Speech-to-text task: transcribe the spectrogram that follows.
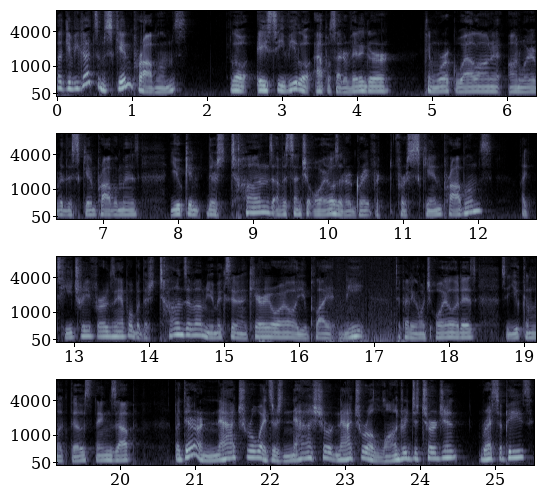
Look, if you got some skin problems, a little ACV, a little apple cider vinegar, can work well on it on whatever the skin problem is. You can there's tons of essential oils that are great for for skin problems, like tea tree for example, but there's tons of them. You mix it in a carrier oil or you apply it neat depending on which oil it is, so you can look those things up. But there are natural ways. There's natural natural laundry detergent recipes.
